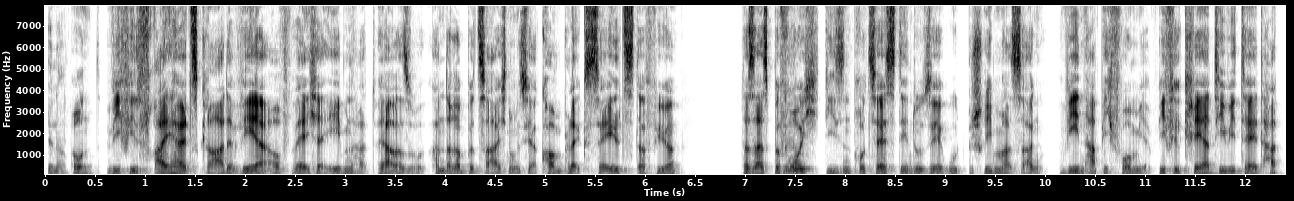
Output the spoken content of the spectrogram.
Genau. Und wie viel Freiheitsgrade wer auf welcher Ebene hat. Ja, also andere Bezeichnung ist ja Complex Sales dafür. Das heißt, bevor ja. ich diesen Prozess, den du sehr gut beschrieben hast, sagen, wen habe ich vor mir? Wie viel Kreativität hat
